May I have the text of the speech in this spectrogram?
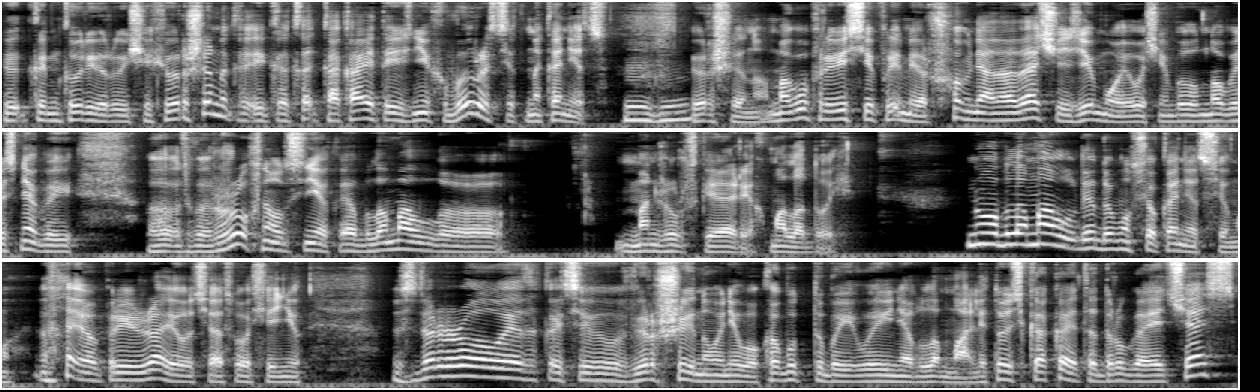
э, конкурирующих вершинок, и какая-то из них вырастет, наконец, угу. вершину. Могу привести пример. У меня на даче зимой очень было много снега, и э, рухнул снег и обломал э, манжурский орех молодой. Ну, обломал, я думал, все, конец всему. Я приезжаю вот сейчас осенью, здоровая, так сказать, вершина у него, как будто бы его и не обломали. То есть какая-то другая часть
